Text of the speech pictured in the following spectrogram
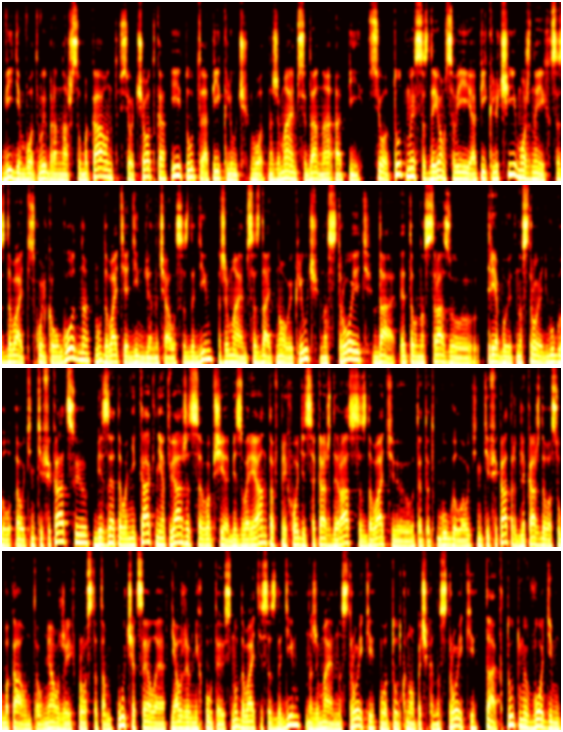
Видим, вот выбран наш субаккаунт, все четко. И тут API-ключ. Вот, нажимаем сюда на API. Все, тут мы создаем свои свои API-ключи, можно их создавать сколько угодно. Ну, давайте один для начала создадим. Нажимаем «Создать новый ключ», «Настроить». Да, это у нас сразу требует настроить Google аутентификацию. Без этого никак не отвяжется, вообще без вариантов. Приходится каждый раз создавать э, вот этот Google аутентификатор для каждого субаккаунта. У меня уже их просто там куча целая, я уже в них путаюсь. Ну, давайте создадим, нажимаем «Настройки». Вот тут кнопочка «Настройки». Так, тут мы вводим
